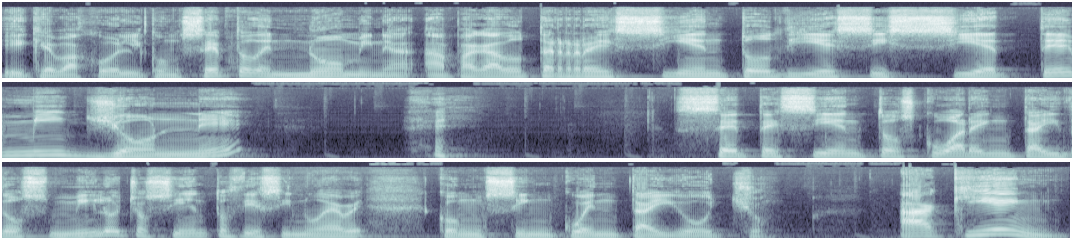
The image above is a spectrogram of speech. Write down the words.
y que bajo el concepto de nómina ha pagado 317 millones 742.819 con 58. ¿A quién?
